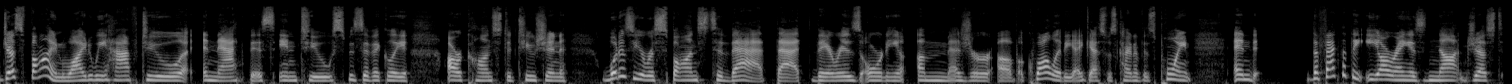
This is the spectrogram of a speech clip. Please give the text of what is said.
just fine. Why do we have to enact this into specifically our Constitution? What is your response to that? That there is already a measure of equality, I guess was kind of his point. And the fact that the ERA is not just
